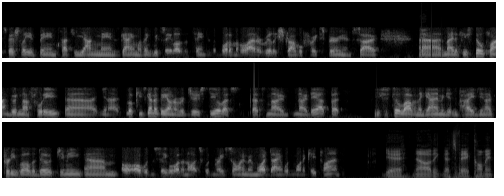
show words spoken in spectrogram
especially it being such a young man's game. I think we see a lot of the teams at the bottom of the ladder really struggle for experience. So. Uh, mate, if he's still playing good enough footy, uh, you know, look, he's going to be on a reduced deal. That's that's no no doubt. But if you're still loving the game and getting paid, you know, pretty well to do it, Jimmy, um, I, I, wouldn't see why the Knights wouldn't re-sign him and why Dane wouldn't want to keep playing. Yeah, no, I think that's fair comment.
